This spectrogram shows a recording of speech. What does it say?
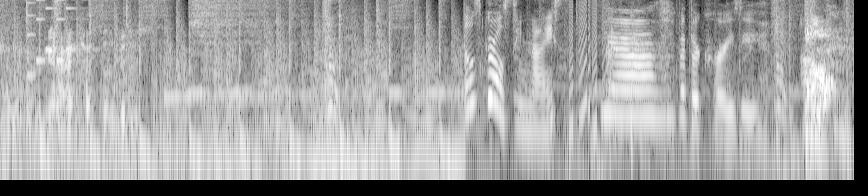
I'm gonna get out and trust those bitches. Girls seem nice. Yeah, but they're crazy. Oh, oh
